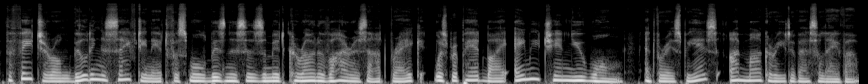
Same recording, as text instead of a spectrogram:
The feature on building a safety net for small businesses amid coronavirus outbreak was prepared by Amy Chen Yu Wong, and for SBS, I'm Margarita Vasileva.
